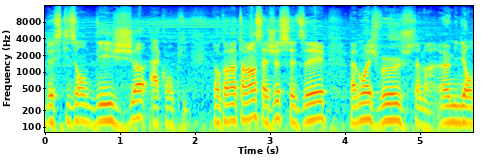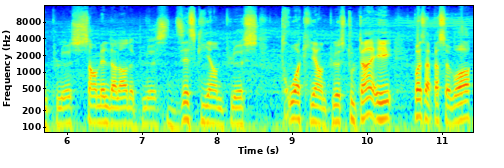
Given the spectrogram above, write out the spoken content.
de ce qu'ils ont déjà accompli. Donc, on a tendance à juste se dire, ben moi, je veux justement un million de plus, 100 000 de plus, 10 clients de plus, 3 clients de plus tout le temps et pas s'apercevoir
